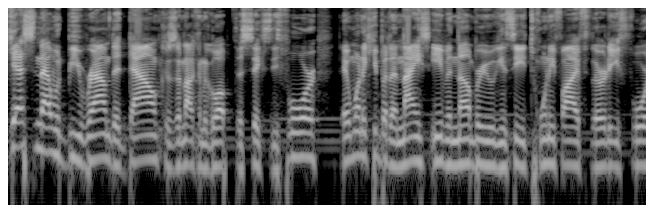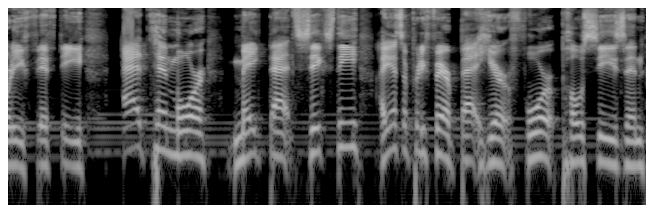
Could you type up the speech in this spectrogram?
guessing that would be rounded down because they're not going to go up to 64. They want to keep it a nice even number. You can see 25, 30, 40, 50 add 10 more, make that 60. I think it's a pretty fair bet here for postseason.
